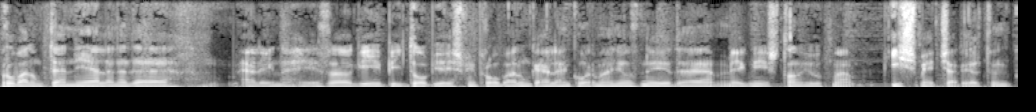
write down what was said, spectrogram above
próbálunk tenni ellene, de elég nehéz. A gép így dobja, és mi próbálunk ellenkormányozni, de még mi is tanuljuk, mert ismét cseréltünk.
